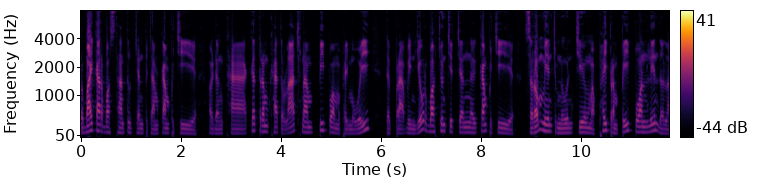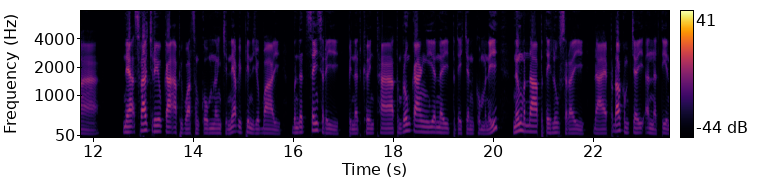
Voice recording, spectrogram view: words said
របាយការណ៍របស់ស្ថានទូតចិនប្រចាំកម្ពុជាឲ្យដឹងថាគិតត្រឹមខែតុលាឆ្នាំ2021ទឹកប្រាក់វិនិយោគរបស់ជនជាតិចិននៅកម្ពុជាសរុបមានចំនួនជាង27,000លានដុល្លារអ្នកស្រាវជ្រាវការអភិវឌ្ឍសង្គមនិងជាអ្នកវិភាគនយោបាយបណ្ឌិតសេងសេរីពិនិត្យឃើញថាទម្រង់ការងារនៃប្រទេសចិនកុម្មុយនីនិងបណ្ដាប្រទេសលោកសេរីដែលផ្ដល់កម្ចីឥណទាន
